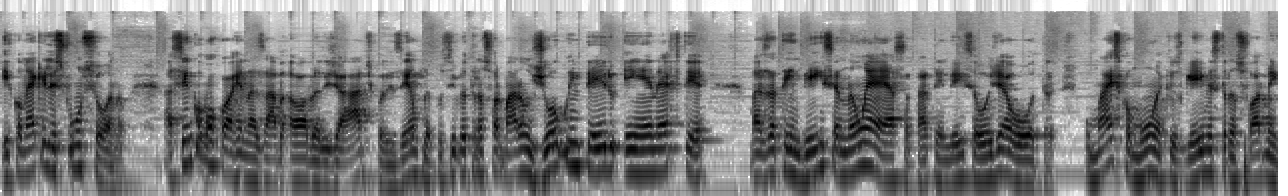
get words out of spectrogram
E como é que eles funcionam? Assim como ocorre nas obras de arte, por exemplo, é possível transformar um jogo inteiro em NFT. Mas a tendência não é essa, tá? A tendência hoje é outra. O mais comum é que os games transformem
